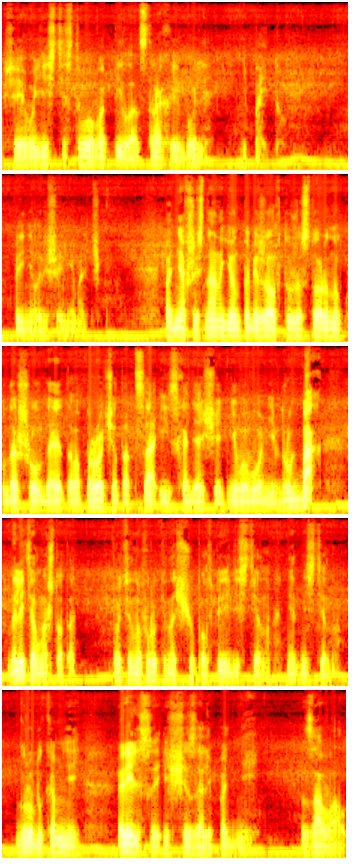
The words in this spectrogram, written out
все его естество вопило от страха и боли. «Не пойду», — принял решение мальчик. Поднявшись на ноги, он побежал в ту же сторону, куда шел до этого, прочь от отца и исходящей от него вони. Вдруг бах! Налетел на что-то. Протянув руки, нащупал впереди стену. Нет, не стену. Груду камней. Рельсы исчезали под ней. Завал.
